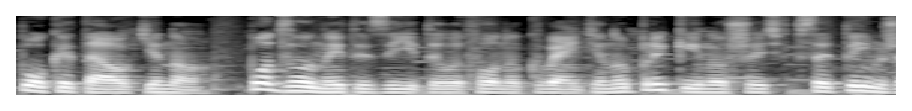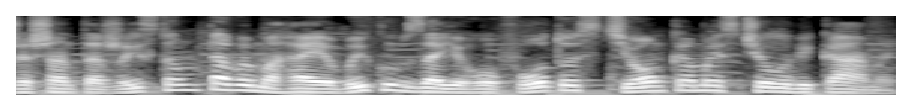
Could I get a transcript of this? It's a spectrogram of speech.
поки та у кіно, подзвонити з її телефону Квентіну, прикинувшись все тим же шантажистом, та вимагає викуп за його фото з цьомками з чоловіками.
